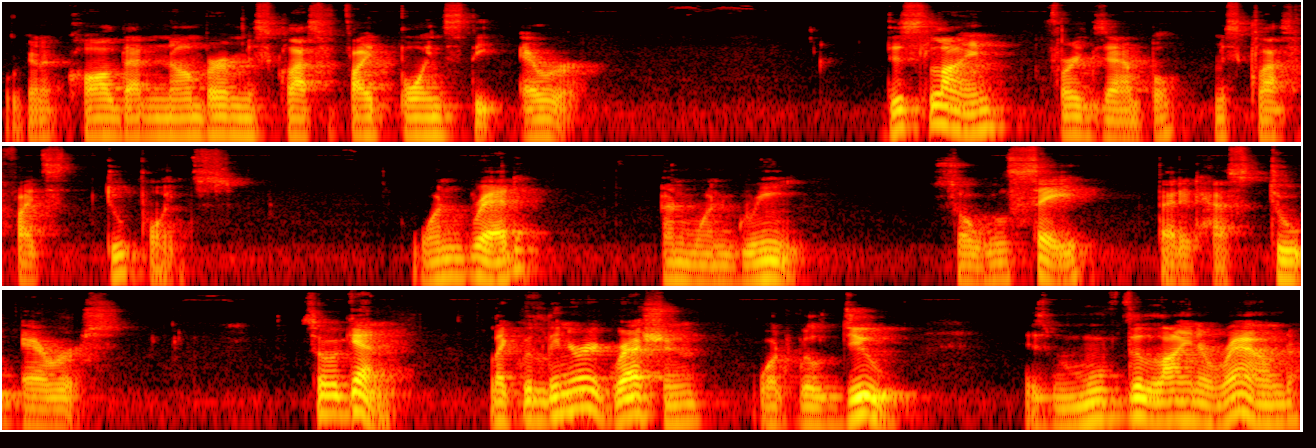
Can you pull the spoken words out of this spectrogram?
We're going to call that number of misclassified points the error. This line, for example, misclassifies two points, one red and one green. So we'll say that it has two errors. So again, like with linear regression, what we'll do is move the line around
